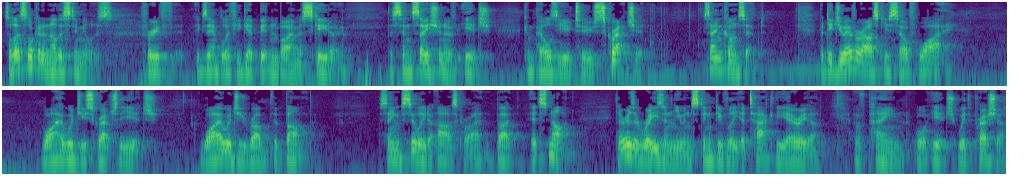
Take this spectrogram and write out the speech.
So let's look at another stimulus. For if, example, if you get bitten by a mosquito, the sensation of itch compels you to scratch it. Same concept. But did you ever ask yourself why? Why would you scratch the itch? Why would you rub the bump? Seems silly to ask, right? But it's not. There is a reason you instinctively attack the area of pain or itch with pressure,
